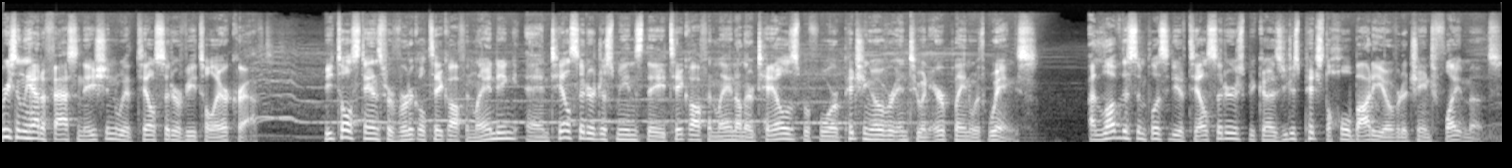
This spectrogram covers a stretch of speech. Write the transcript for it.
recently had a fascination with tailsitter VTOL aircraft. VTOL stands for vertical takeoff and landing, and tailsitter just means they take off and land on their tails before pitching over into an airplane with wings. I love the simplicity of tailsitters because you just pitch the whole body over to change flight modes.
